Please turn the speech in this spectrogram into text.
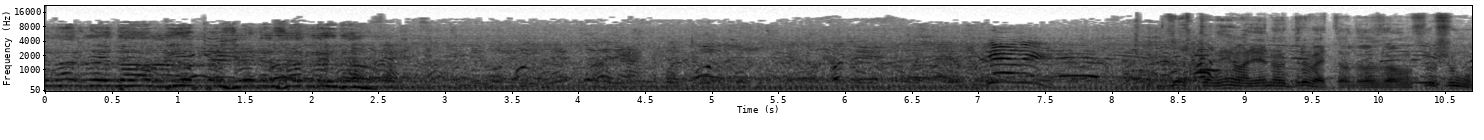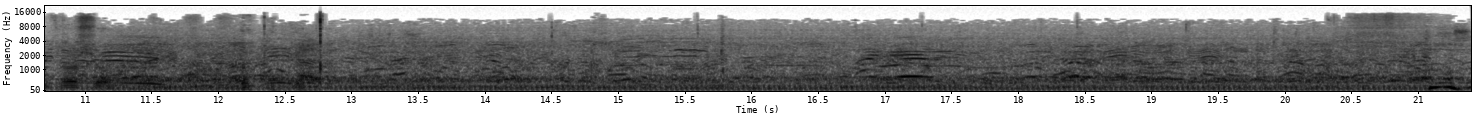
Šumar nagleda, lijepe žene zagleda. Zašto nema nijednog drveta od ozda, on su šumu prošao. To su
